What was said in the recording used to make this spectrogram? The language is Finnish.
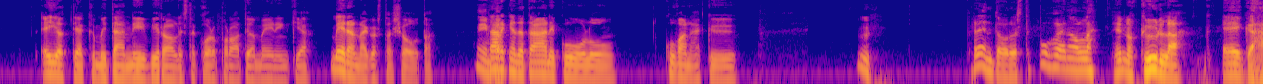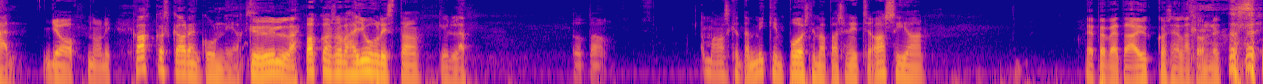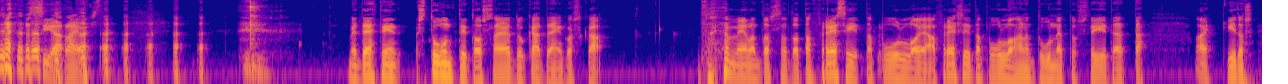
Ei ole, tiedätkö, mitään niin virallista korporaatiomeininkiä. Meidän näköistä showta. Niinpä. Tärkeintä, että ääni kuuluu, kuva näkyy. Rentoudesta puheen ollen. No kyllä. Eiköhän. Joo, no niin. Kakkoskauden kunniaksi. Kyllä. Pakkohan se on vähän juhlistaa. Kyllä. Tota, mä lasken tämän mikin pois, niin mä pääsen itse asiaan. Pepe vetää ykkösellä ton nyt tässä. Me tehtiin stuntti tuossa etukäteen, koska meillä on tuossa tota Fresitta-pullo, ja Fresitta-pullohan on tunnettu siitä, että, ai kiitos,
